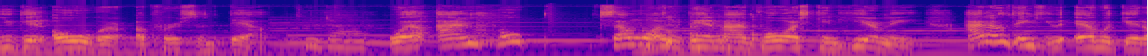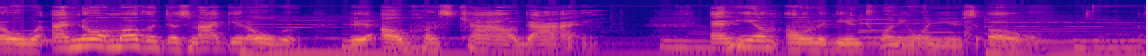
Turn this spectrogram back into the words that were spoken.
you get over a person's death. You don't. Well, I'm hope someone within my voice can hear me. I don't think you ever get over. I know a mother does not get over the of her child dying, No. and him only being 21 years old. yes.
